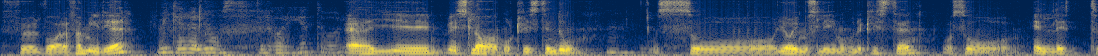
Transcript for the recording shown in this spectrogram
för våra familjer. Vilken religionstillhörighet var det? Uh, islam och kristendom. Mm. Så jag är muslim och hon är kristen. Och så enligt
